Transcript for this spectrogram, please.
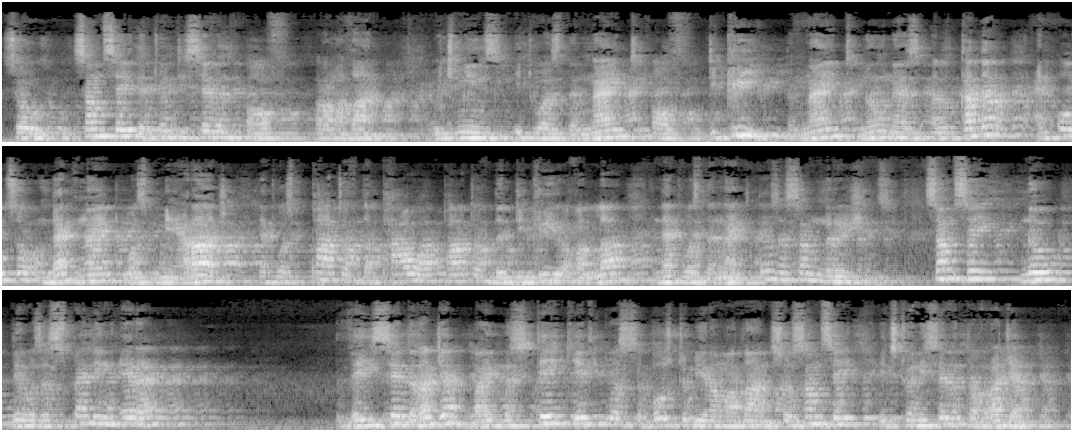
So some say the 27th of Ramadan, which means it was the night of decree, the night known as Al Qadr, and also on that night was Mi'raj, that was part of the power, part of the decree of Allah, and that was the night. Those are some narrations. Some say no, there was a spelling error. They said Rajab by mistake, yet it was supposed to be Ramadan. So some say it's 27th of Rajab.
